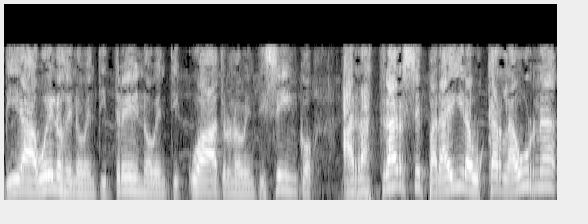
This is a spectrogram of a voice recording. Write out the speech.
Vi a abuelos de 93, 94, 95 arrastrarse para ir a buscar la urna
